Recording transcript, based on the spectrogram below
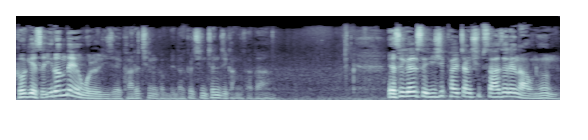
거기에서 이런 내용을 이제 가르치는 겁니다. 그 신천지 강사가 에스겔서 28장 14절에 나오는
